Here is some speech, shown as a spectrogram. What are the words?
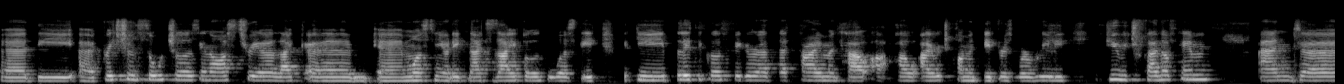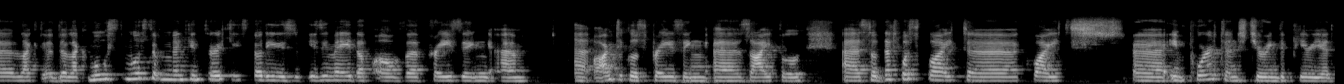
the uh, Christian socials in Austria, like um, uh, Monsignor Ignaz Seipel, who was the, the, key political figure at that time, and how how Irish commentators were really a huge fan of him. And uh, like the, the, like most most of the 1930 studies is made up of uh, praising. Um, uh, articles praising uh, Seipel. Uh, so that was quite uh, quite uh, important during the period.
